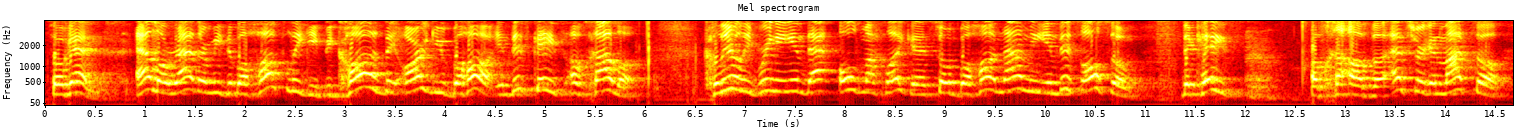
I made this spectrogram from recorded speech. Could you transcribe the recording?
So again, Elo rather me the pligi because they argue Baha in this case of Chala, clearly bringing in that old machlaike. So Baha Nami in this also the case of of uh, Esrog and Matzah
